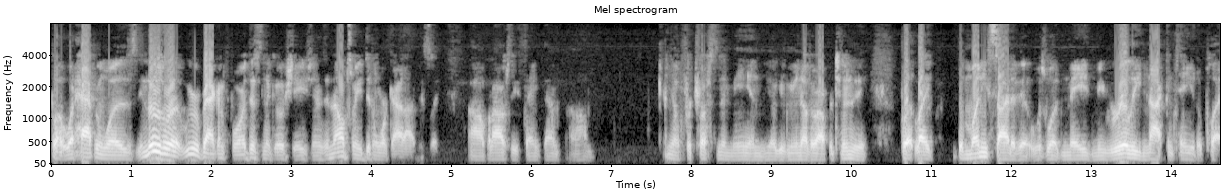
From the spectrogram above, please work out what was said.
But what happened was, and those were we were back and forth. This negotiations, and ultimately it didn't work out, obviously. Uh, but I obviously thank them, um, you know, for trusting in me and you know giving me another opportunity. But like the money side of it was what made me really not continue to play.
